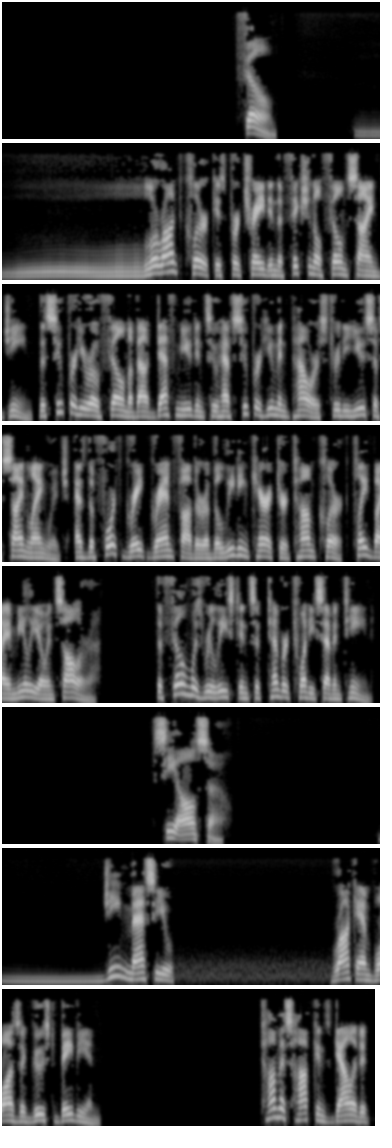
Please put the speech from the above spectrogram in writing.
Film Laurent Clerc is portrayed in the fictional film Sign Gene, the superhero film about deaf mutants who have superhuman powers through the use of sign language, as the fourth great-grandfather of the leading character Tom Clerc, played by Emilio Insolera. The film was released in September 2017. See also Jean Massieu Roch Ambroise Auguste Bébian Thomas Hopkins Gallaudet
